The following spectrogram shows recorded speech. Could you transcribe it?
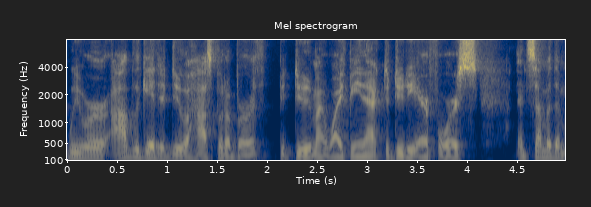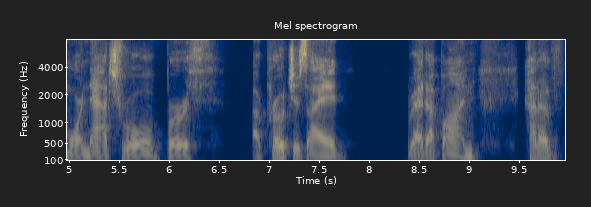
We were obligated to do a hospital birth due to my wife being active duty Air Force. And some of the more natural birth approaches I had read up on kind of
